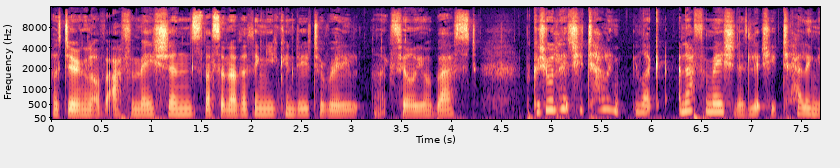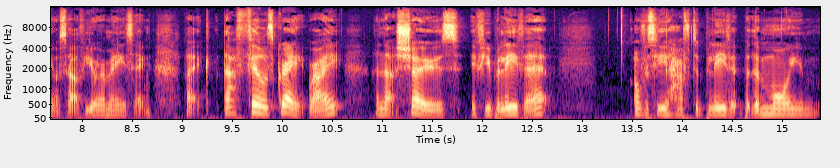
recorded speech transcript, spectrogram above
I was doing a lot of affirmations. That's another thing you can do to really like feel your best. Because you're literally telling like an affirmation is literally telling yourself you're amazing. Like that feels great right? And that shows if you believe it. Obviously you have to believe it but the more you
